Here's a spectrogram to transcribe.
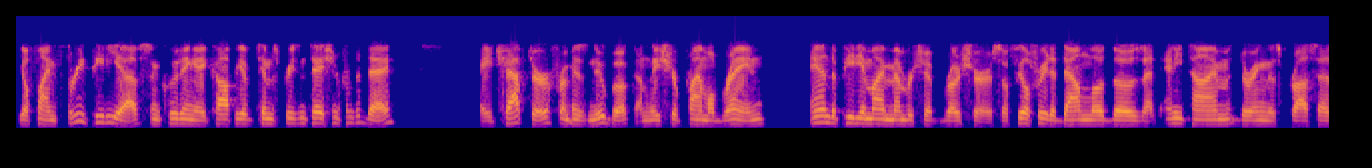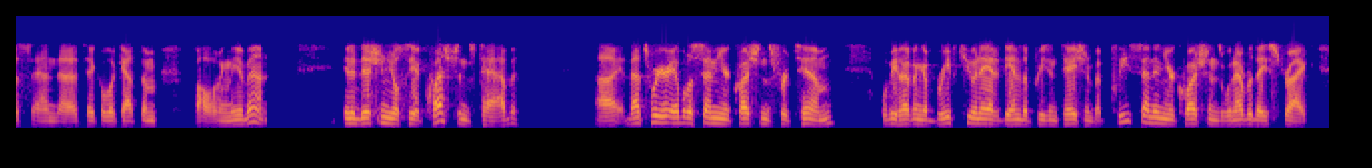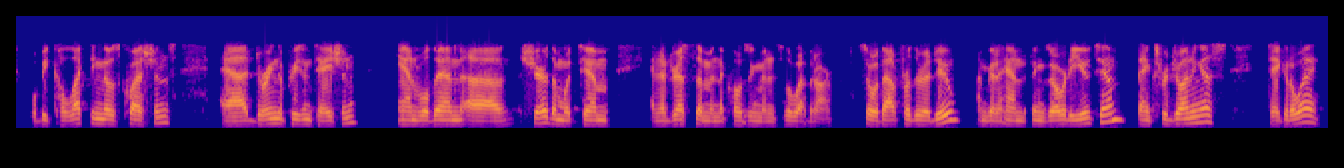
you'll find three PDFs, including a copy of Tim's presentation from today, a chapter from his new book, Unleash Your Primal Brain, and a PDMI membership brochure. So feel free to download those at any time during this process and uh, take a look at them following the event. In addition, you'll see a questions tab. Uh, that's where you're able to send in your questions for Tim. We'll be having a brief Q&A at the end of the presentation, but please send in your questions whenever they strike. We'll be collecting those questions uh, during the presentation, and we'll then uh, share them with Tim and address them in the closing minutes of the webinar. So without further ado, I'm going to hand things over to you, Tim. Thanks for joining us. Take it away.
